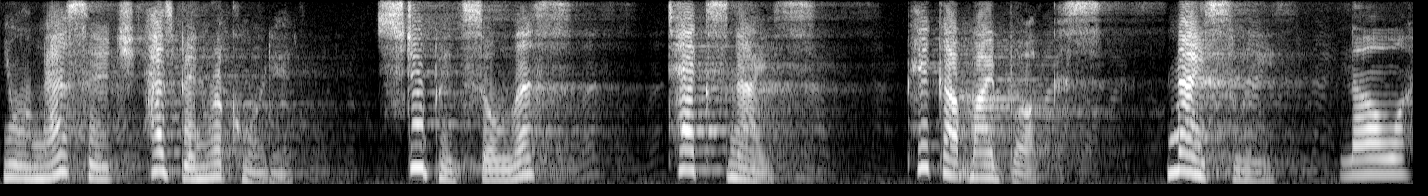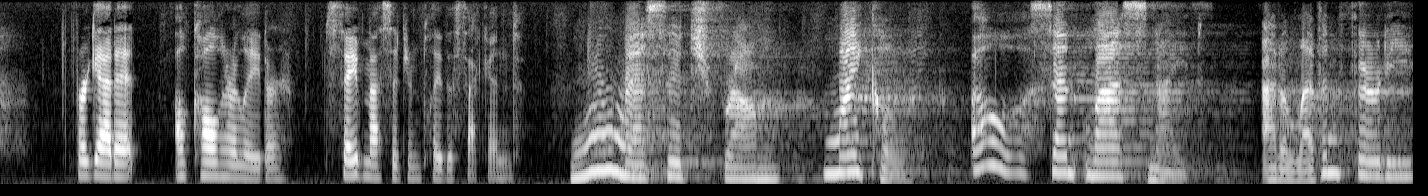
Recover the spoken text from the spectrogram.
Your message has been recorded. Stupid Solas. Text nice. Pick up my books. Nicely. No, forget it. I'll call her later. Save message and play the second. New message from Michael. Oh, Sent last night at 11:30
